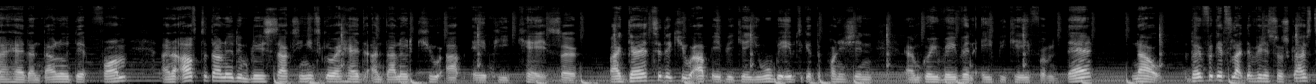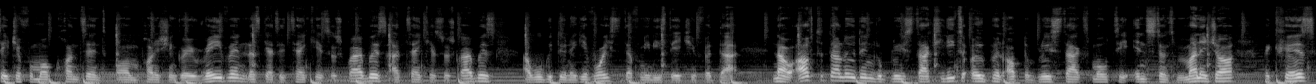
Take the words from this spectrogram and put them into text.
ahead and download it from. And after downloading BlueStacks, you need to go ahead and download QooApp APK. So by going to the QooApp APK, you will be able to get the Punishing um, Gray Raven APK from there. Now, don't forget to like the video, subscribe, stay tuned for more content on Punishing Gray Raven. Let's get to 10k subscribers. At 10k subscribers, I will be doing a giveaway, so definitely stay tuned for that. Now, after downloading the BlueStacks, you need to open up the BlueStacks Multi-Instance Manager because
